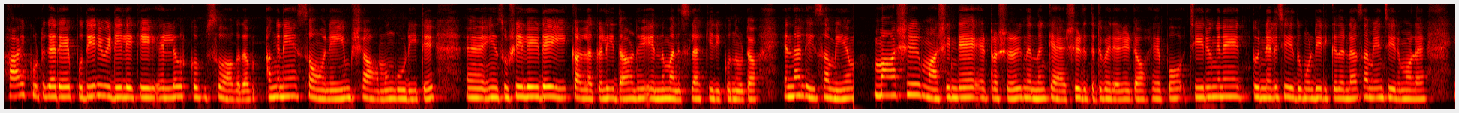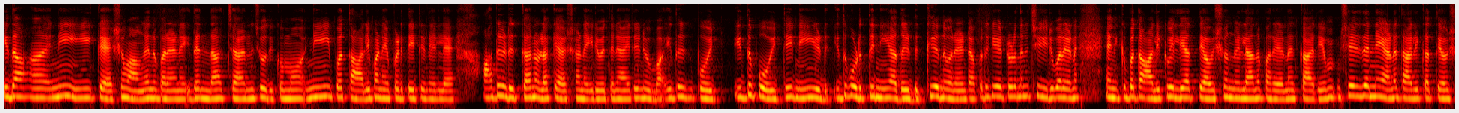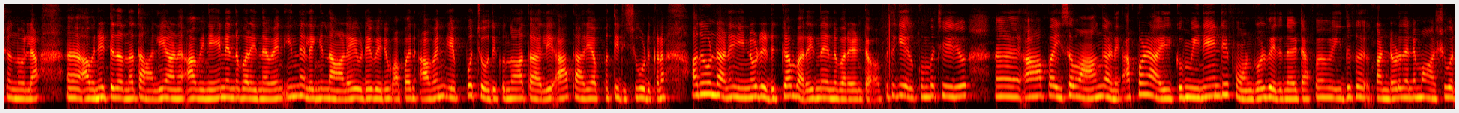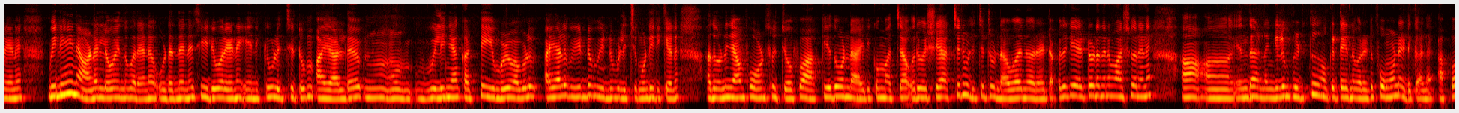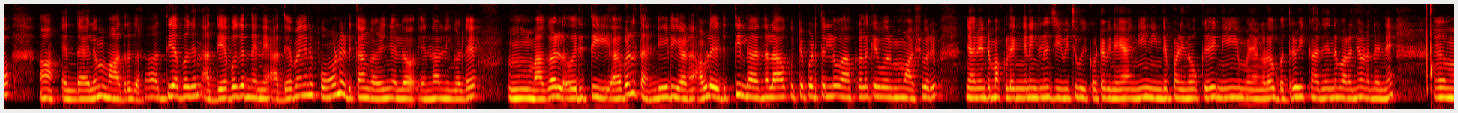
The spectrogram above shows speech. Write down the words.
Hi കൂട്ടുകാരെ പുതിയൊരു വീഡിയോയിലേക്ക് എല്ലാവർക്കും സ്വാഗതം. അങ്ങനെ സോനയും ശ്യാമും കൂടിയിട്ട് ഈ സുശീലയുടെ ഈ കള്ളക്കളി ഇതാണ് എന്ന് മനസ്സിലാക്കിയിരിക്കുന്നു കേട്ടോ എന്നാൽ ഈ സമയം മാഷ് മാഷിന്റെ ട്രഷറിയിൽ നിന്നും ക്യാഷ് എടുത്തിട്ട് വരികയാണ് കേട്ടോ ഇപ്പോൾ ചീരു ഇങ്ങനെ തുന്നൽ ചെയ്തുകൊണ്ടിരിക്കുന്നുണ്ട്. ആ സമയം ചീരുമോളെ ഇതാ നീ ഈ ക്യാഷ് വാങ്ങുക എന്ന് പറയണേ. ഇതെന്താ അച്ഛാ എന്ന് ചോദിക്കുമ്പോൾ നീ ഇപ്പോൾ താലി പണയപ്പെടുത്തിയിട്ടില്ലേ അത് എടുക്കാനുള്ള ക്യാഷാണ് ഇരുപതിനായിരം രൂപ. ഇത് പോയി ഇത് പോയിട്ട് നീ ഇത് കൊടുത്ത് നീ അത് എടുക്കുക എന്ന് പറയുന്നുണ്ട് അപ്പോൾ ഇത് കേട്ടോടെ തന്നെ ചീരു പറയണേ എനിക്കിപ്പോൾ താലിക്ക് വലിയ അത്യാവശ്യമൊന്നുമില്ല എന്ന് പറയണ കാര്യം ശരി തന്നെയാണ്. താലിക്ക് അത്യാവശ്യമൊന്നുമില്ല. അവനിട്ട് തന്ന താലിയാണ് ആ വിനയൻ എന്ന് പറയുന്നവൻ. ഇന്നല്ലെങ്കിൽ നാളെ ഇവിടെ വരും. അപ്പം അവൻ എപ്പോൾ ചോദിക്കുന്നു ആ താലി ആ താലി അപ്പം തിരിച്ചു കൊടുക്കണം. അതുകൊണ്ടാണ് നിന്നോട് എടുക്കാൻ പറയുന്നത് എന്ന് പറയട്ടോ അപ്പോൾ ഇത് കേൾക്കുമ്പോൾ ചീരു ആ പൈസ വാങ്ങാണ്. അപ്പോഴായിരിക്കും വിനയന്റെ ഫോൺ കോൾ വരുന്നതായിട്ട് അപ്പോൾ ഇത് കണ്ടോടെ തന്നെ മാഷ് പറയണേ വിനയനാണല്ലോ എന്ന് പറയണേ ഉടൻ തന്നെ ചിരി പറയണേ എനിക്ക് വിളിച്ചിട്ടും അയാളുടെ വിളി ഞാൻ കട്ട് ചെയ്യുമ്പോഴും അവൾ അയാൾ വീണ്ടും വീണ്ടും വിളിച്ചും കൊണ്ടിരിക്കുകയാണ് അതുകൊണ്ട് ഞാൻ ഫോൺ സ്വിച്ച് ഓഫ് ആക്കിയത് കൊണ്ടായിരിക്കും അച്ഛ ഒരു പക്ഷേ അച്ഛൻ വിളിച്ചിട്ടുണ്ടാവുക എന്ന് പറയട്ടെ. അപ്പോൾ ഇത് കേട്ട ഉടൻ തന്നെ മാഷ് പറയണേ ആ എന്താണെങ്കിലും എടുത്തു നോക്കട്ടെ എന്ന് പറഞ്ഞിട്ട് ഫോൺ എടുക്കാണ്. അപ്പോൾ ആ എന്തായാലും മാതൃക അധ്യാപകൻ അധ്യാപകൻ തന്നെ അധ്യാപകന് ഫോൺ എടുക്കാൻ കഴിഞ്ഞല്ലോ. എന്നാൽ നിങ്ങളുടെ മകൾ ഒരുത്തി അവൾ തന്റെ ഇടിയാണ് അവൾ എടുത്തില്ല എന്നുള്ള ആ കുറ്റപ്പെടുത്തലിലെ വാക്കുകളൊക്കെ വരുമ്പോൾ മാഷ് പറയും ഞാൻ എന്റെ മക്കളെ എങ്ങനെയെങ്കിലും ജീവിച്ച് പോയിക്കോട്ടെ വിനയ. നീ നിന്റെ പണി നോക്ക്. നീ ഞങ്ങളെ ഉപദ്രവിക്കാതെ എന്ന് പറഞ്ഞ ഉടൻ തന്നെ ഏഹ്,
